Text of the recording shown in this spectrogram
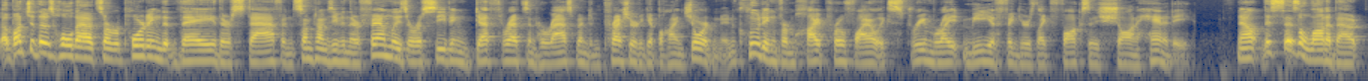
a bunch of those holdouts are reporting that they, their staff, and sometimes even their families are receiving death threats and harassment and pressure to get behind Jordan, including from high profile extreme right media figures like Fox's Sean Hannity. Now, this says a lot about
